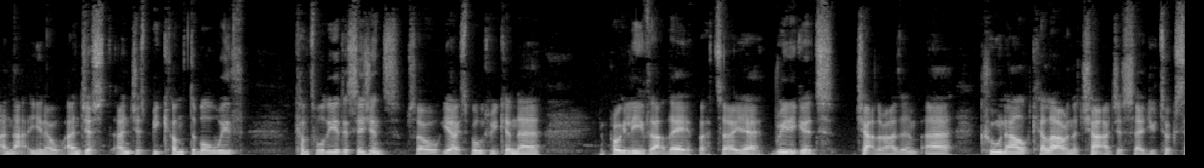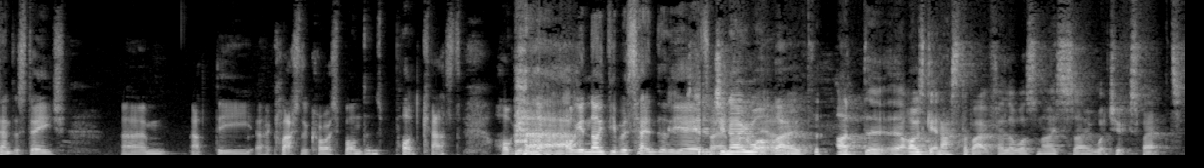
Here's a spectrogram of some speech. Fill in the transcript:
and that you know and just and just be comfortable with comfortable with your decisions so yeah i suppose we can uh, probably leave that there. But uh, yeah, really good chat there, Adam. Uh, Kunal Kilar in the chat I just said you took centre stage um, at the uh, Clash of the Correspondents podcast, hogging hogging ninety percent of the air. Do, do you know what yeah. though? Uh, I was getting asked about Villa, wasn't I? So what do you expect?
